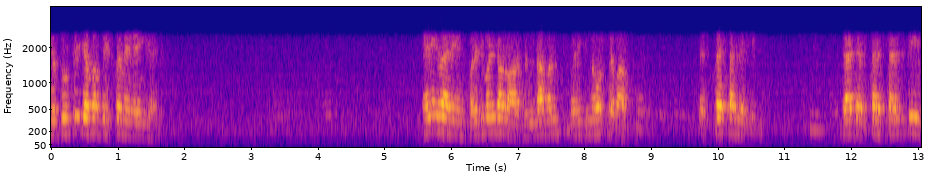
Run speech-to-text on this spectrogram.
जो दूसरी जगह विश्व में नहीं है। एनी वेर इन ब्रजमंडल और वृंदावन बड़ी नोट से बात speciality speciality is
